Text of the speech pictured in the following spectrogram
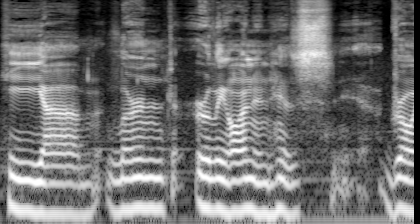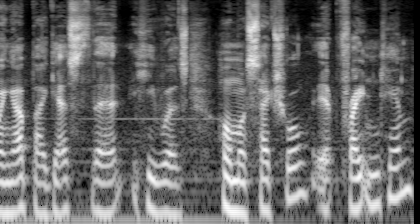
He um, learned early on in his growing up, I guess, that he was homosexual. It frightened him.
